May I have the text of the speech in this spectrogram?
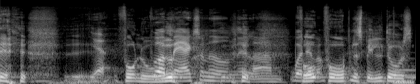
øh, Ja. få noget. Få opmærksomheden, eller whatever. få, få åbnet spilledåsen.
